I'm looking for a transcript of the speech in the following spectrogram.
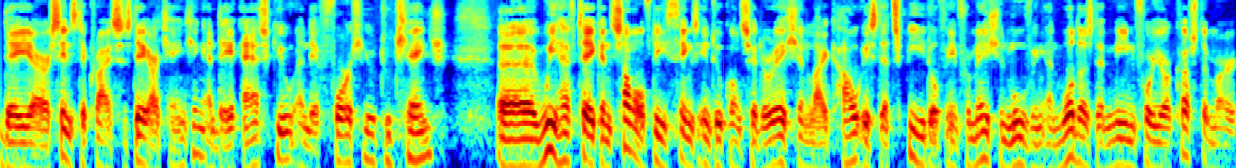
they are, since the crisis, they are changing and they ask you and they force you to change. Uh, we have taken some of these things into consideration, like how is that speed of information moving and what does that mean for your customer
